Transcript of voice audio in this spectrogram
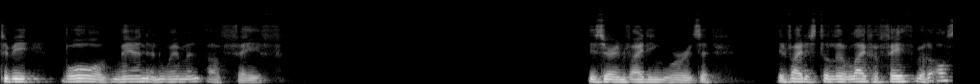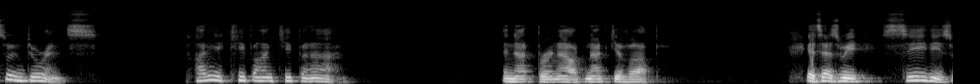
To be bold men and women of faith. These are inviting words that invite us to live a life of faith, but also endurance. How do you keep on keeping on and not burn out, not give up? It's as we see these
